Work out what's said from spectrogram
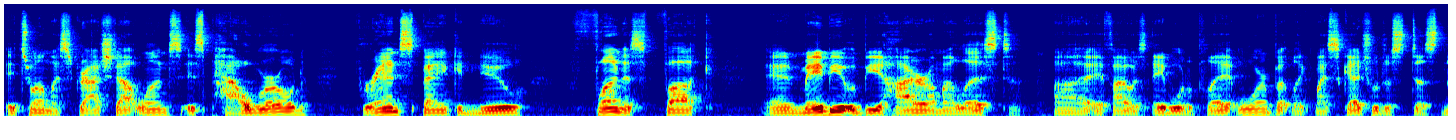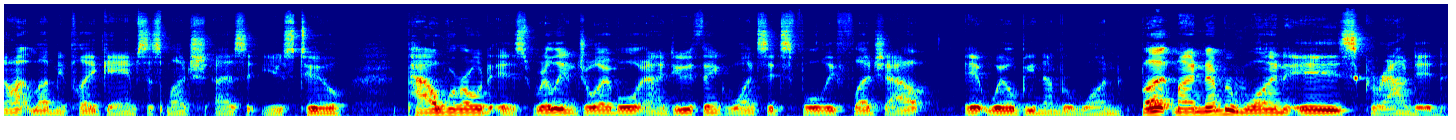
It's one of my scratched out ones. Is Pow Palworld, brand spanking new, fun as fuck, and maybe it would be higher on my list uh, if I was able to play it more. But like my schedule just does not let me play games as much as it used to. Pow Palworld is really enjoyable, and I do think once it's fully fledged out, it will be number one. But my number one is Grounded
